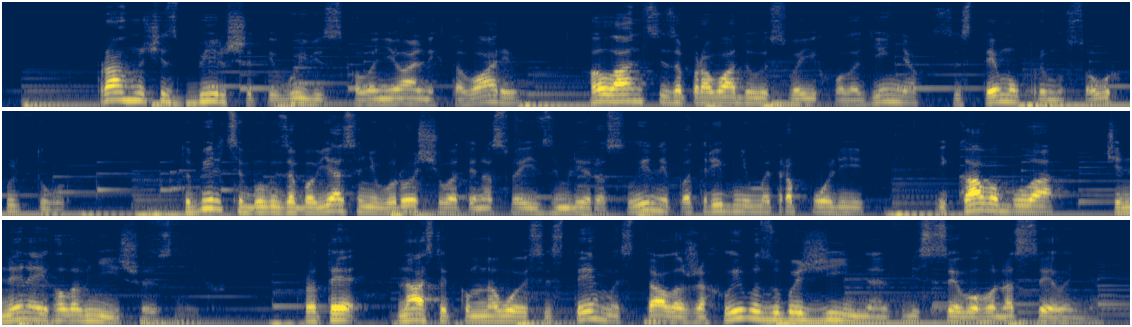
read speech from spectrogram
Прагнучи збільшити вивіз колоніальних товарів, голландці запровадили в своїх володіннях систему примусових культур. Тубільці були зобов'язані вирощувати на своїй землі рослини, потрібні в метрополії, і кава була чи не найголовнішою з них. Проте наслідком нової системи стало жахливе зубожіння місцевого населення.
